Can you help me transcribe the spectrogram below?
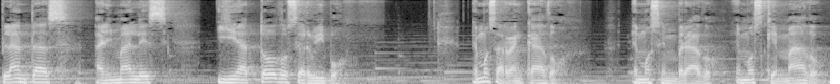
Plantas, animales y a todo ser vivo. Hemos arrancado, hemos sembrado, hemos quemado,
